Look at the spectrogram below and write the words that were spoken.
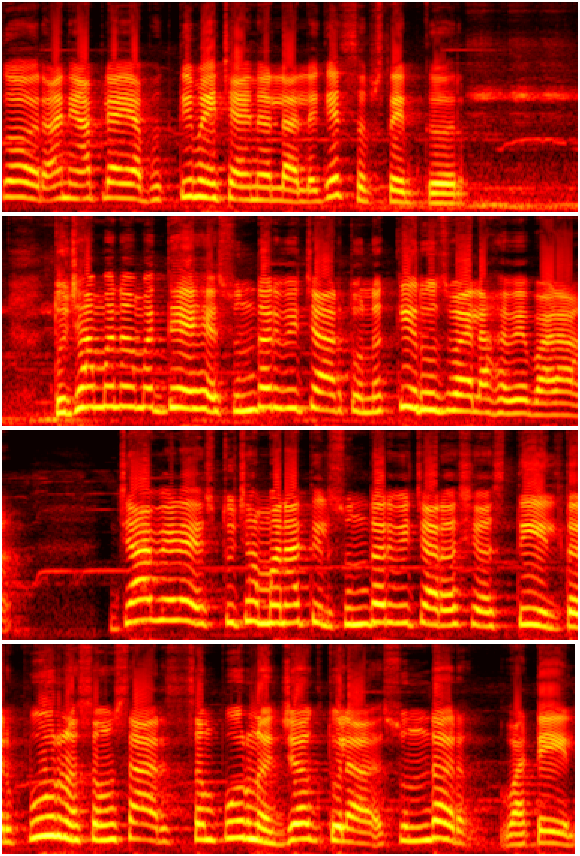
कर आणि आपल्या या भक्तिमय चॅनलला लगेच सबस्क्राईब कर. तुझ्या मनामध्ये हे सुंदर विचार तू नक्की रुजवायला हवे बाळा. ज्या वेळेस तुझ्या मनातील सुंदर विचार असे असतील तर पूर्ण संसार संपूर्ण जग तुला सुंदर वाटेल.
